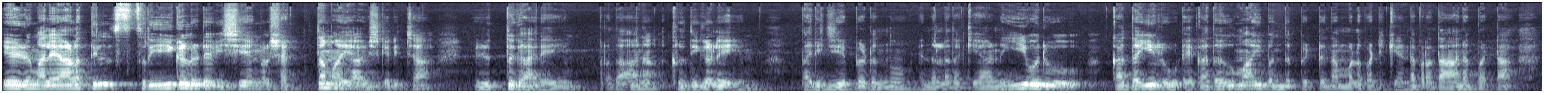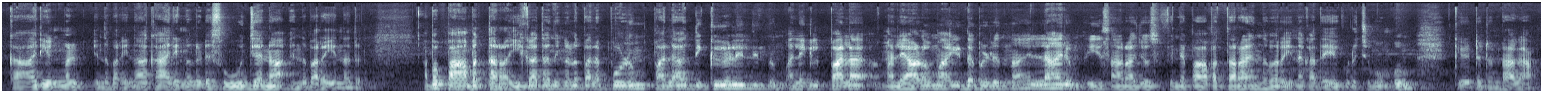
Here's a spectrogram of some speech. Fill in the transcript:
ഏഴ് മലയാളത്തിൽ സ്ത്രീകളുടെ വിഷയങ്ങൾ ശക്തമായി ആവിഷ്കരിച്ച എഴുത്തുകാരെയും പ്രധാന കൃതികളെയും പരിചയപ്പെടുന്നു എന്നുള്ളതൊക്കെയാണ് ഈ ഒരു കഥയിലൂടെ കഥയുമായി ബന്ധപ്പെട്ട് നമ്മൾ പഠിക്കേണ്ട പ്രധാനപ്പെട്ട കാര്യങ്ങൾ എന്ന് പറയുന്ന ആ കാര്യങ്ങളുടെ സൂചന എന്ന് പറയുന്നത്. അപ്പോൾ പാപത്തറ ഈ കഥ നിങ്ങൾ പലപ്പോഴും പല ദിക്കുകളിൽ നിന്നും അല്ലെങ്കിൽ പല മലയാളവുമായി ഇടപെടുന്ന എല്ലാവരും ഈ സാറാ ജോസഫിന്റെ പാപത്തറ എന്ന് പറയുന്ന കഥയെക്കുറിച്ച് മുമ്പും കേട്ടിട്ടുണ്ടാകാം.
